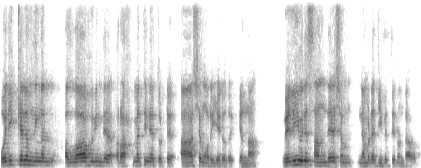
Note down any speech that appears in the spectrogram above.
ഒരിക്കലും നിങ്ങൾ അള്ളാഹുവിന്റെ റഹ്മത്തിനെ തൊട്ട് ആശമുറിയരുത് എന്ന വലിയൊരു സന്ദേശം നമ്മുടെ ജീവിതത്തിൽ ഉണ്ടാവണം.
